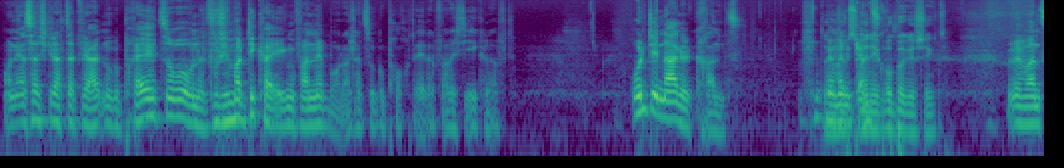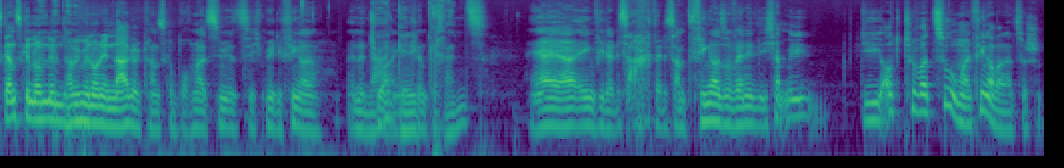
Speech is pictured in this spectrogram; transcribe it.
Und erst habe ich gedacht, das wäre halt nur geprellt so und das wurde immer dicker irgendwann. Ne? Boah, das hat so gepocht, ey, das war richtig ekelhaft. Und den Nagelkranz. So, wenn ich man in die Gruppe geschickt. Wenn man es ganz genommen nimmt, habe ich mir noch den Nagelkranz gebrochen, als ich mir die Finger in die Tür eingeklemmt habe. Nagelkranz? Ja, ja, irgendwie, das ist, ach, das ist am Finger so, wenn ich, ich habe mir die, die Autotür war zu, mein Finger war dazwischen.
